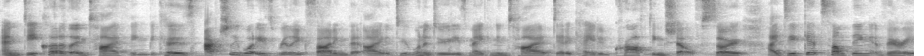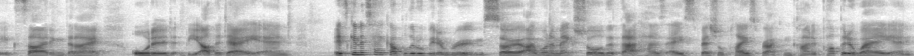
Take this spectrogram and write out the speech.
and declutter the entire thing because actually what is really exciting that I do want to do is make an entire dedicated crafting shelf. So I did get something very exciting that I ordered the other day and it's gonna take up a little bit of room, so I wanna make sure that that has a special place where I can kind of pop it away and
